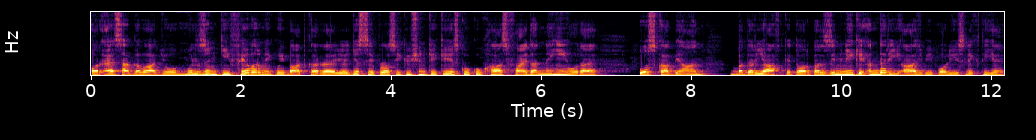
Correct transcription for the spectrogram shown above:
और ऐसा गवाह जो मुलजिम की फेवर में कोई बात कर रहा है या जिससे प्रोसिक्यूशन के केस को कोई ख़ास फ़ायदा नहीं हो रहा है, उसका बयान बदरियाफ्त के तौर पर ज़मनी के अंदर ही आज भी पुलिस लिखती है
